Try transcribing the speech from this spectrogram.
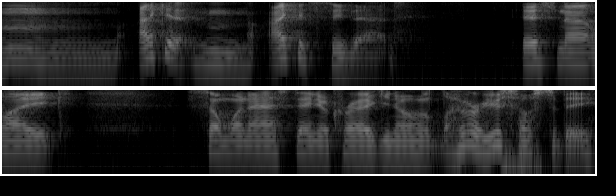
Mm, I could mm, I could see that. If not like someone asked Daniel Craig, you know, who are you supposed to be?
